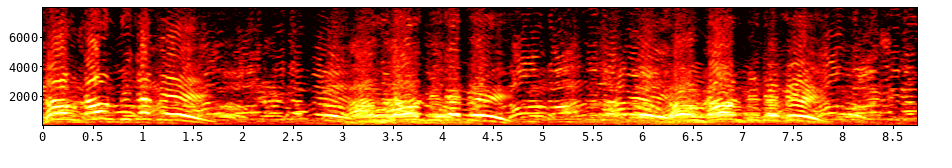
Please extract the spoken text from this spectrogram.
Down, down, BJP! Down, down, BJP!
